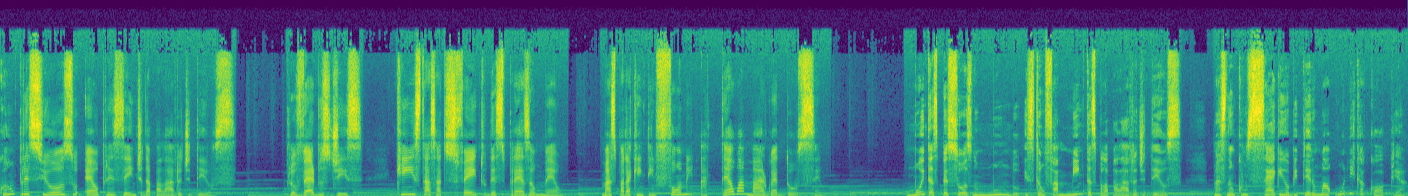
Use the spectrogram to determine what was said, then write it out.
quão precioso é o presente da palavra de Deus. Provérbios diz: Quem está satisfeito despreza o mel, mas para quem tem fome, até o amargo é doce. Muitas pessoas no mundo estão famintas pela palavra de Deus, mas não conseguem obter uma única cópia.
